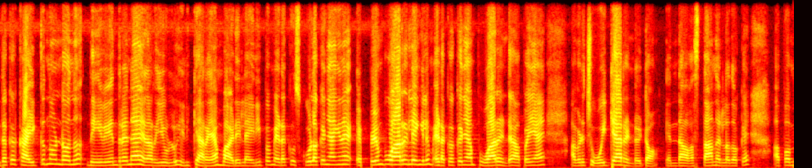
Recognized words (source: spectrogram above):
ഇതൊക്കെ കഴിക്കുന്നുണ്ടോയെന്ന് ദേവേന്ദ്രനെ അറിയുള്ളൂ എനിക്കറിയാൻ പാടില്ല. ഇനിയിപ്പം ഇടയ്ക്ക് സ്കൂളൊക്കെ ഞാൻ ഇങ്ങനെ എപ്പോഴും പോകാറില്ലെങ്കിലും ഇടക്കൊക്കെ ഞാൻ പോകാറുണ്ട് അപ്പോൾ ഞാൻ അവിടെ ചോദിക്കാറുണ്ട് കേട്ടോ എന്താ അവസ്ഥ എന്നുള്ളതൊക്കെ. അപ്പം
